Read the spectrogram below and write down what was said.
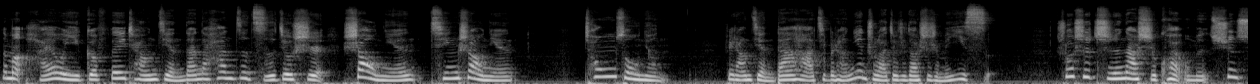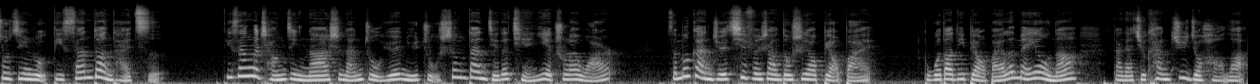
那么还有一个非常简单的汉字词就是少年、青少年，청소 년， 非常简单哈，基本上念出来就知道是什么意思。说时迟，那时快，我们迅速进入第三段台词。第三个场景呢是男主约女主圣诞节的前夜出来玩儿。怎么感觉气氛上都是要表白？不过到底表白了没有呢？大家去看剧就好了。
